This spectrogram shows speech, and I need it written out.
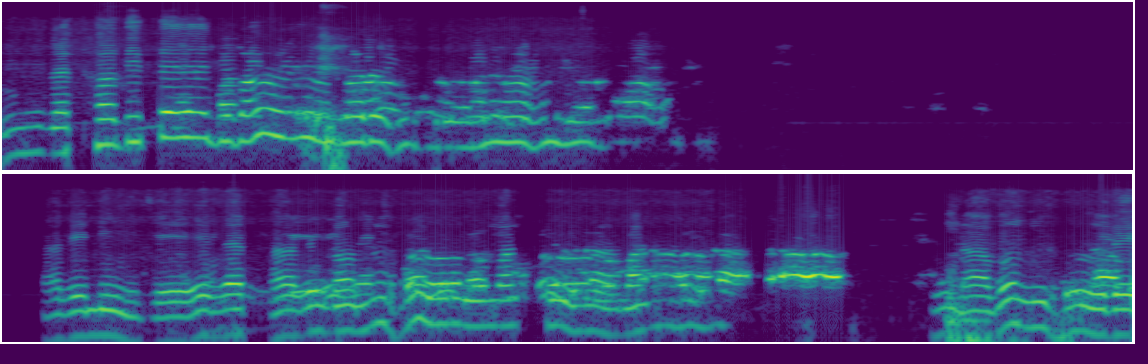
তুমি ব্যথা দিতে একবার আরে নিজে ব্যথার গন্ধ মাখলাম না। বন্ধু রে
